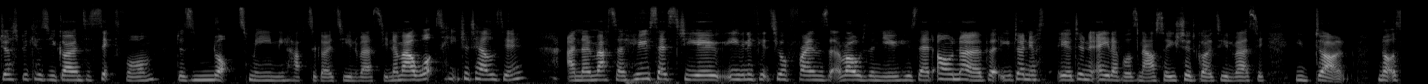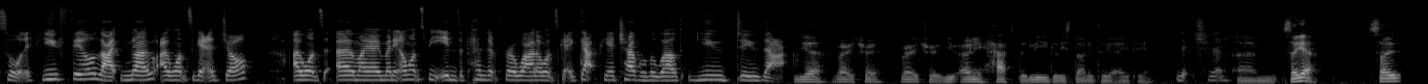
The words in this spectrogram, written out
just because you go into sixth form does not mean you have to go to university. No matter what teacher tells you, and no matter who says to you, even if it's your friends that are older than you who said, "Oh no, but you've done your you're doing your A levels now, so you should go to university." You don't, not at all. If you feel like, no, I want to get a job, I want to earn my own money, I want to be independent for a while, I want to get a gap year, travel the world, you do that. Yeah, very true, very true. You only have to legally study till you're eighteen. Literally. Um, so yeah, so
